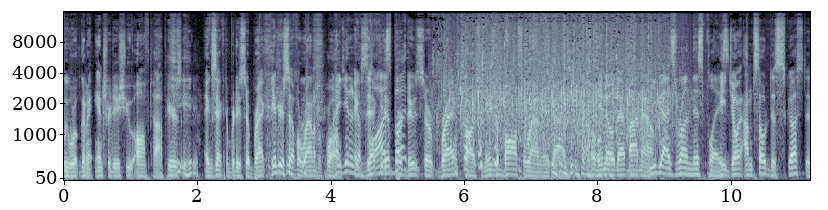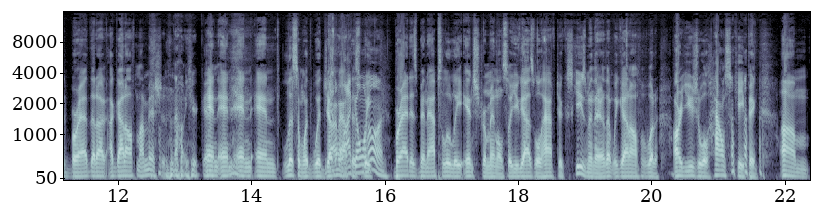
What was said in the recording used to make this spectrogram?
we were going to introduce you off top. Here's executive producer Brad. Give yourself a round of applause. I get an executive applause producer Brad Carson. He's the boss around here, guys. no. You know that by now. You guys run this place. He joined, I'm so disgusted, Brad, that I, I got off my mission. no, you're good. And and and and listen, with with John out this week, on. Brad has been absolutely instrumental. So you guys will have to excuse me there that we got off of what our usual housekeeping. um,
